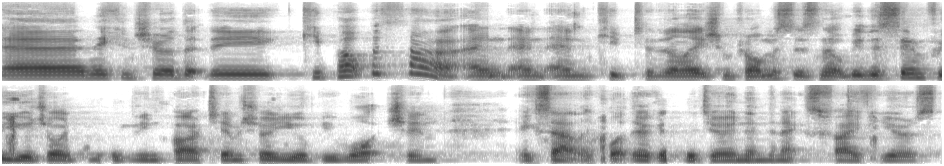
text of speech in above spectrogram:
uh, making sure that they keep up with that and, and, and keep to the election promises. And it'll be the same for you, Jordan, with the Green Party. I'm sure you'll be watching exactly what they're going to be doing in the next five years.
